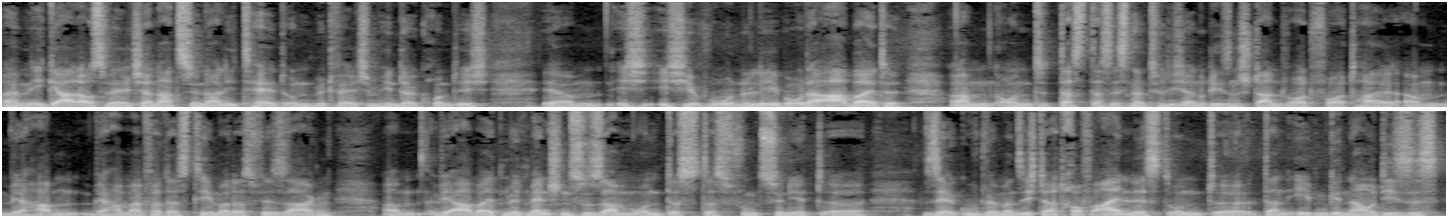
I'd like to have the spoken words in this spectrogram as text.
ähm, egal aus welcher Nationalität und mit welchem Hintergrund ich, ähm, ich, ich hier wohne, lebe oder arbeite. Ähm, und das, das ist natürlich ein riesen Standortvorteil. Ähm, wir, haben, wir haben einfach das Thema, dass wir sagen, ähm, wir arbeiten mit Menschen zusammen und das, das funktioniert äh, sehr gut, wenn man sich darauf einlässt und äh, dann eben genau dieses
